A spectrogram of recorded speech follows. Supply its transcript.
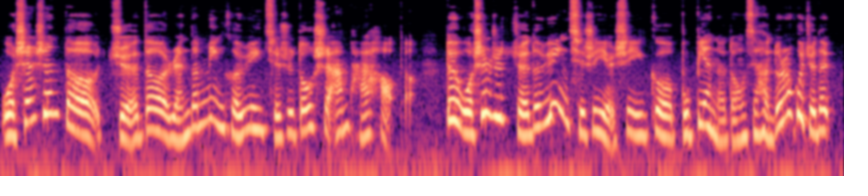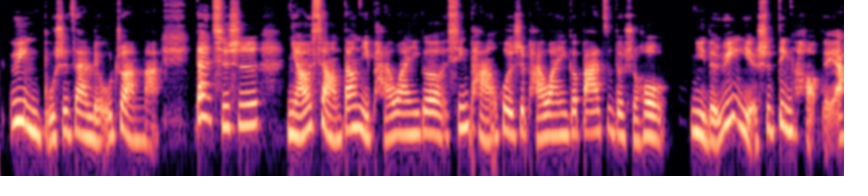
我深深的觉得人的命和运其实都是安排好的。对我甚至觉得运其实也是一个不变的东西，很多人会觉得运不是在流转嘛，但其实你要想，当你排完一个星盘或者是排完一个八字的时候。你的运也是定好的呀，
